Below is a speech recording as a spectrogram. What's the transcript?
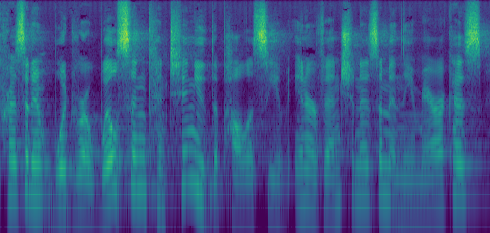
President Woodrow Wilson continued the policy of interventionism in the Americas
